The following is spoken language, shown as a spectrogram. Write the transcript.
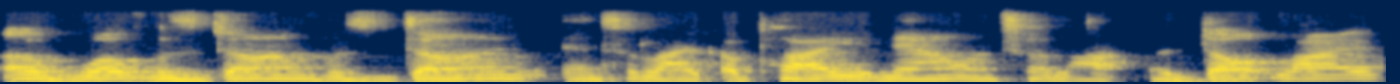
of what was done was done and to like apply it now into like adult life.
